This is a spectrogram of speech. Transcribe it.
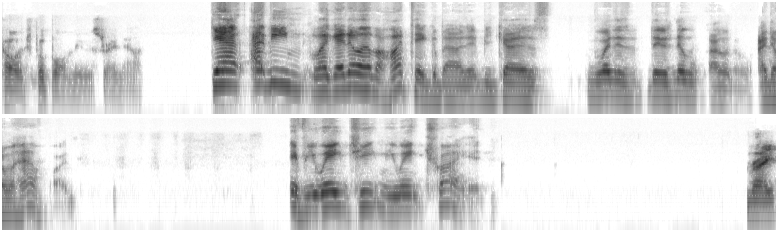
college football news right now. yeah. I mean, like I don't have a hot take about it because what is there's no I don't know. I don't have one. If you ain't cheating, you ain't trying. Right.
